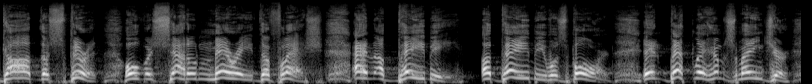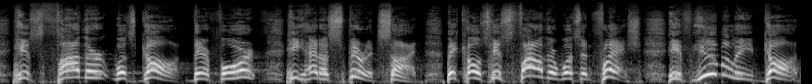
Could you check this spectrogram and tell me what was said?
God the Spirit overshadowed Mary the flesh, and a baby a baby was born in Bethlehem's manger. His father was God. Therefore, he had a spirit side because his father was in flesh. If you believe God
